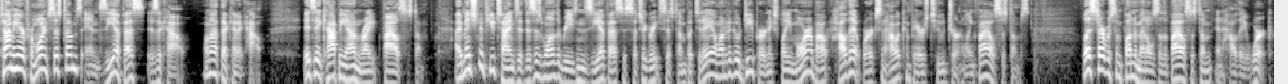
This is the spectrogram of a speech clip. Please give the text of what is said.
Tom here from Lawrence Systems, and ZFS is a cow. Well, not that kind of cow. It's a copy on write file system. I mentioned a few times that this is one of the reasons ZFS is such a great system, but today I wanted to go deeper and explain more about how that works and how it compares to journaling file systems. Let's start with some fundamentals of the file system and how they work.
